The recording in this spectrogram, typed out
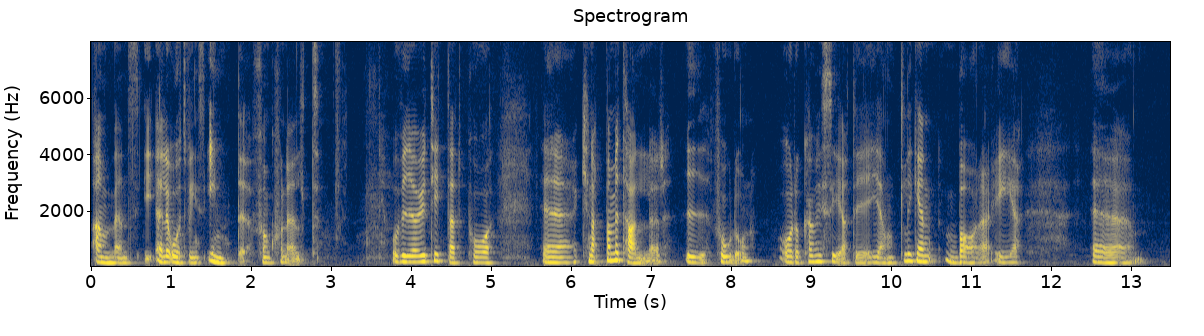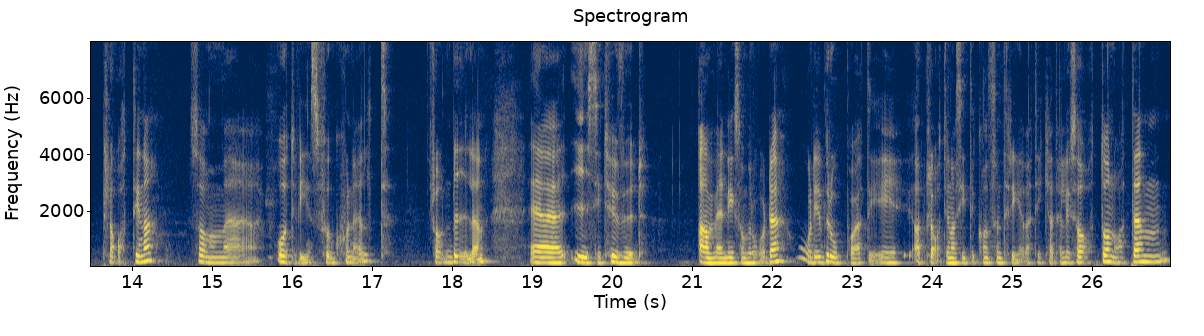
används eller återvinns inte funktionellt. Och vi har ju tittat på eh, knappa metaller i fordon. Och då kan vi se att det egentligen bara är eh, platina som eh, återvinns funktionellt från bilen eh, i sitt huvudanvändningsområde. Och det beror på att, det är, att platina sitter koncentrerat i katalysatorn och att den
